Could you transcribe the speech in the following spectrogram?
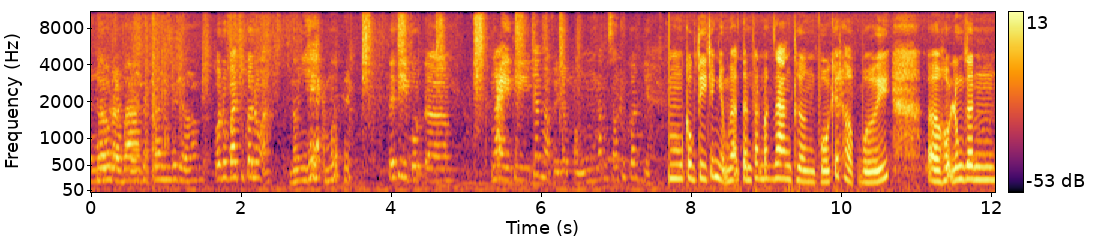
đâu là ba cái cân cái được có được ba chục cân không ạ? Nó nhẹ đấy. thế thì một ờ, ngày thì chắc là phải được khoảng năm sáu chục cân nhỉ? Công ty trách nhiệm hữu hạn Tân Phát Bắc Giang thường phối kết hợp với ờ, Hội nông dân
